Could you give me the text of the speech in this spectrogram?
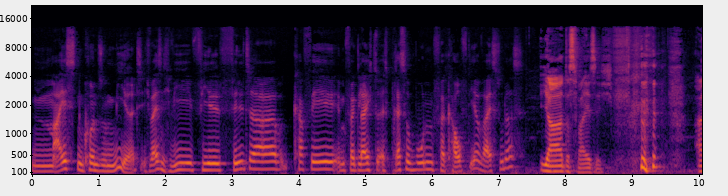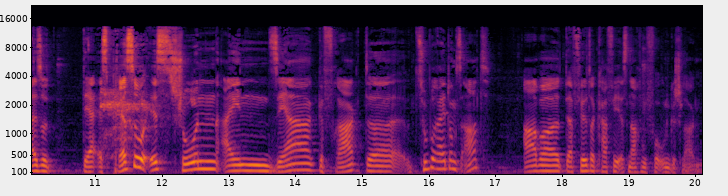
meisten konsumiert. Ich weiß nicht, wie viel Filterkaffee im Vergleich zu Espressobohnen verkauft ihr? Weißt du das? Ja, das weiß ich. also der Espresso ist schon ein sehr gefragter Zubereitungsart aber der Filterkaffee ist nach wie vor ungeschlagen.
